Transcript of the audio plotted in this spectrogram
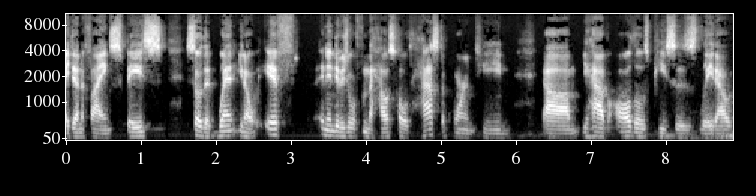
identifying space, so that when, you know, if an individual from the household has to quarantine, um, you have all those pieces laid out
